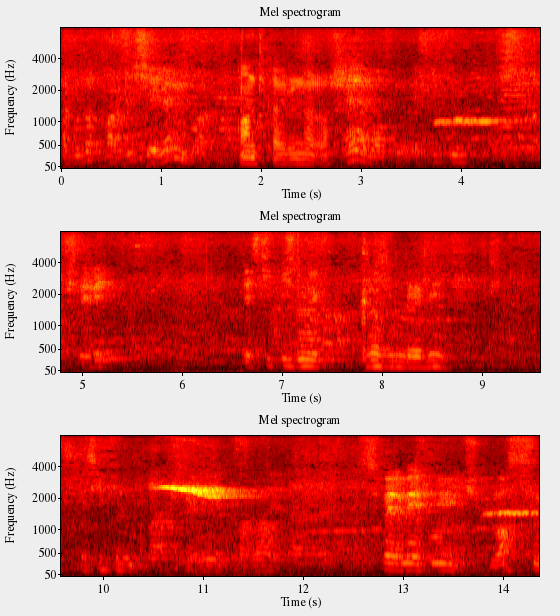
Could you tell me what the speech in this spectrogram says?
Ha burada tarzı şeyler mi var? Antika ürünler var. He, eski film işleri. Eski İzmir gravinleri. Eski film işleri. Superman 3. Nasıl?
